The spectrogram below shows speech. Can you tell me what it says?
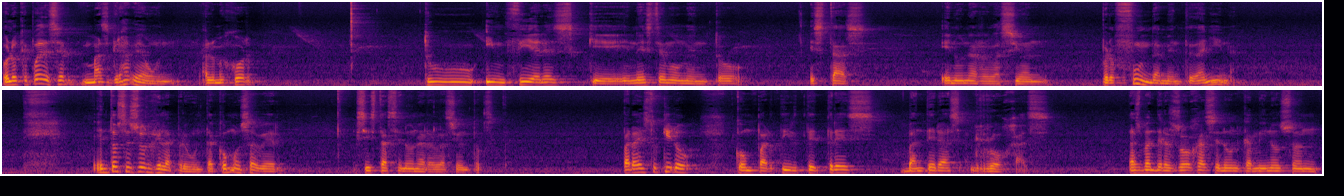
O lo que puede ser más grave aún, a lo mejor tú infieres que en este momento estás en una relación profundamente dañina. Entonces surge la pregunta, ¿cómo saber si estás en una relación tóxica? Para esto quiero compartirte tres banderas rojas. Las banderas rojas en un camino son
